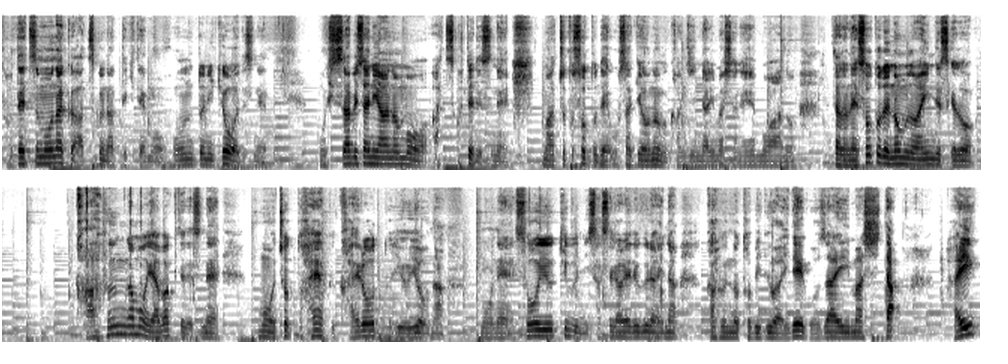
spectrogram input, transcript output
とてつもなく暑くなってきて、もう本当に今日はですね、もう久々にあのもう暑くてですね、まあちょっと外でお酒を飲む感じになりましたね。もうあの、ただね、外で飲むのはいいんですけど、花粉がもうやばくてですね、もうちょっと早く帰ろうというような、もうね、そういう気分にさせられるぐらいな花粉の飛び具合でございました。はい。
